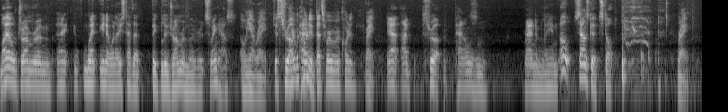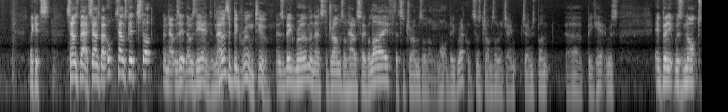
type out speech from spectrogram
My old drum room uh, went, you know, when I used to have that big blue drum room over at Swing House, Oh yeah, right. just threw I up. recorded. That's where we recorded. Right. yeah, I threw up panels and randomly, and oh, sounds good. Stop. Right. Like it's sounds bad, sounds bad. Oh, sounds good. Stop, and that was it. That was the end. And that, That was a big room too. it was a big room, and that's the drums on How to Save a Life. That's the drums on a lot of big records. There's drums on a James, James Blunt uh, big hit. It was, it, but it was not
